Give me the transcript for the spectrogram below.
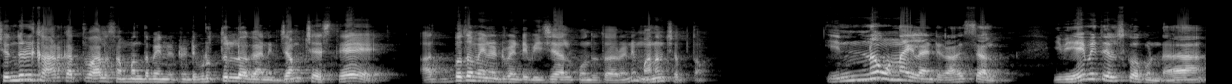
చంద్రుడి కారకత్వాలు సంబంధమైనటువంటి వృత్తుల్లో కానీ జంప్ చేస్తే అద్భుతమైనటువంటి విజయాలు పొందుతారని మనం చెప్తాం. ఎన్నో ఉన్నాయి ఇలాంటి రహస్యాలు. ఇవేమీ తెలుసుకోకుండా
